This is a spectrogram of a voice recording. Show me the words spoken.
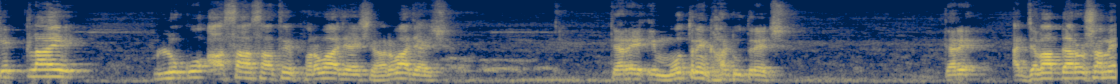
કેટલાય લોકો આશા સાથે ફરવા જાય છે, હરવા જાય છે. ત્યારે એ મોતને ઘાટ ઉતરે છે. ત્યારે આ જવાબદારો સામે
